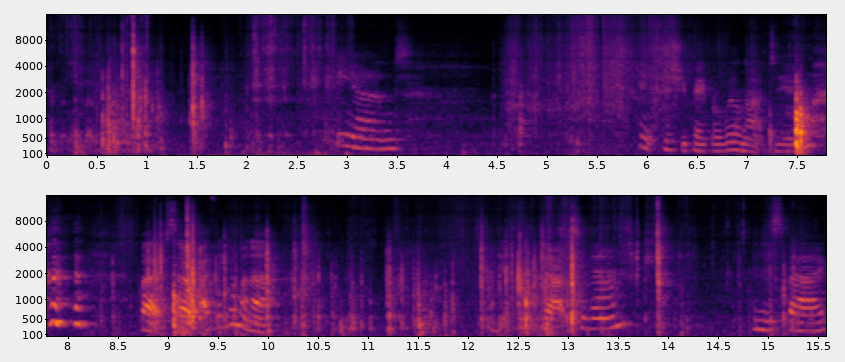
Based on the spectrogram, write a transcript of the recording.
Put a little bit more in there. And paper will not do. but so I think I'm gonna give that to them in this bag.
